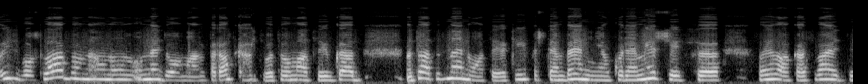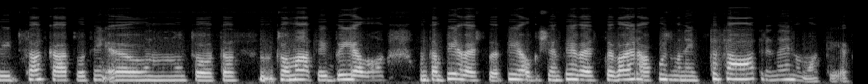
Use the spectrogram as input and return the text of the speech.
viss būs labi un, un, un, un nedomājam par atkārtoto mācību gadu. Nu, tā tas nenotiek īpaši tiem bērniņiem, kuriem ir šīs uh, lielākās vajadzības atkārtot uh, un, un to, tas, to mācību vielu un, un tam pievērst, pieaugušiem pievērst vairāk uzmanības, tas ātri nenotiek.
